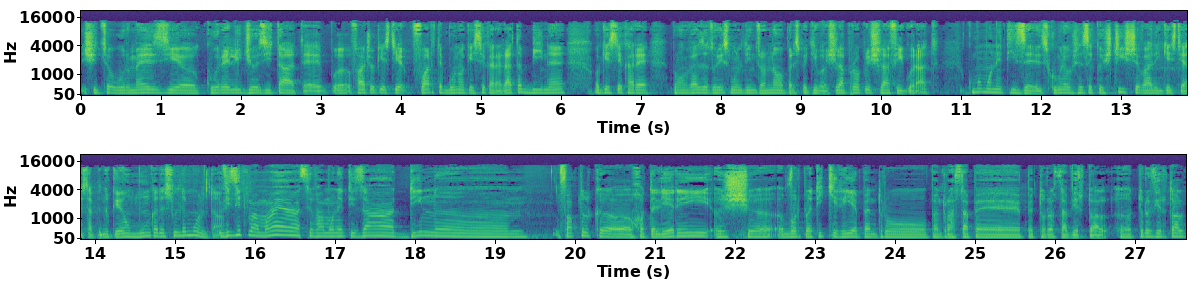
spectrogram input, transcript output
și ți-o urmezi uh, cu religiozitate, uh, faci o chestie foarte bună, o chestie care arată bine, o chestie care promovează turismul dintr-o nouă perspectivă și la propriu și la figurat. Cum o monetizezi? Cum reușești să câștigi ceva din chestia asta? Pentru că e o muncă destul de multă. Visit Mamaia se va monetiza din uh, faptul că hotelierii își uh, vor plăti chirie pentru, pentru a sta pe, pe turul ăsta virtual. Uh, Turul virtual,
